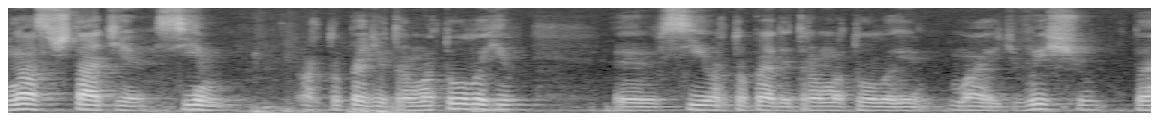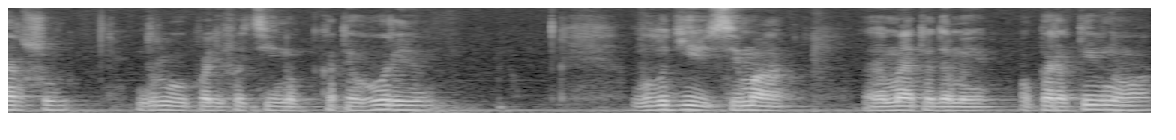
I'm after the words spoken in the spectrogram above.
У нас в штаті сім ортопедів-травматологів. Е, Всі ортопеди-травматологи мають вищу, першу, другу кваліфікаційну категорію, володіють всіма е, методами оперативного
